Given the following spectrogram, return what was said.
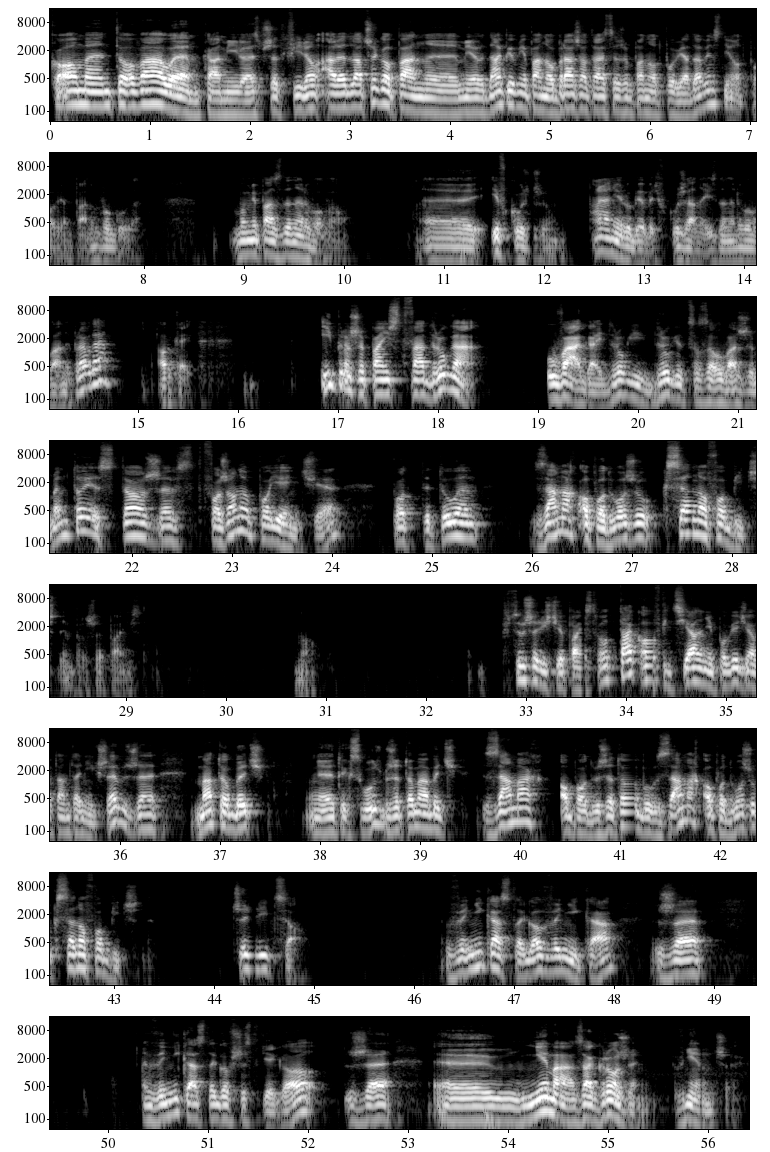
komentowałem Kamiles przed chwilą, ale dlaczego pan y, mnie, najpierw mnie pan obraża, teraz chcę, żebym pan odpowiadał, więc nie odpowiem panu w ogóle, bo mnie pan zdenerwował yy, i wkurzył. A ja nie lubię być wkurzany i zdenerwowany, prawda? Okej. I proszę państwa, druga uwaga i drugi, drugie, co zauważyłem, to jest to, że stworzono pojęcie pod tytułem zamach o podłożu ksenofobicznym, proszę Państwa. No. Słyszeliście Państwo? Tak oficjalnie powiedział tamten ich szef, że ma to być e, tych służb, że to ma być zamach o podłożu, że to był zamach o podłożu ksenofobicznym. Czyli co? Wynika z tego, wynika, że wynika z tego wszystkiego, że e, nie ma zagrożeń w Niemczech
